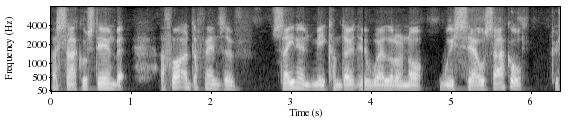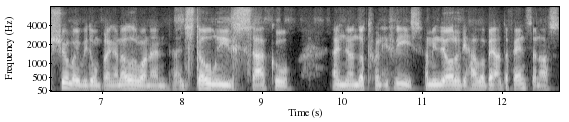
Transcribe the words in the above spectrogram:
as Sakho staying, but I thought a defensive signing may come down to whether or not we sell Sakho, because surely we don't bring another one in and still leave Sakho in the under 23s. I mean, they already have a better defence than us.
